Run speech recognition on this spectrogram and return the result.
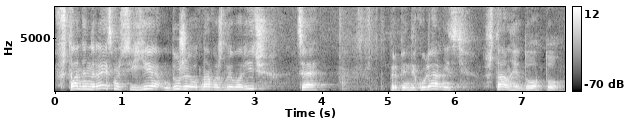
В штангенрейсмусі є дуже одна важлива річ це перпендикулярність штанги до того.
